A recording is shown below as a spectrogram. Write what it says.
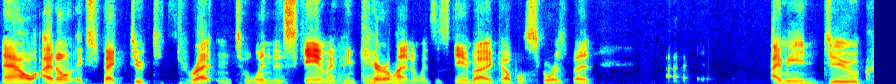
Now, I don't expect Duke to threaten to win this game. I think Carolina wins this game by a couple scores, but I mean, Duke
